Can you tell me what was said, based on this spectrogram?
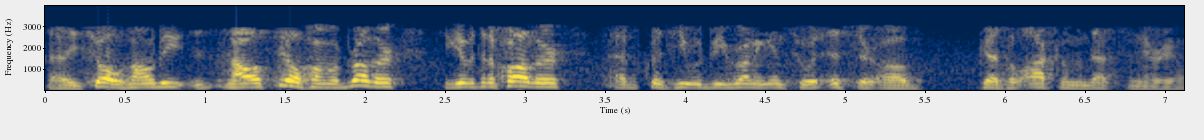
that Yisrael is not, is not steal from a brother to give it to the father, uh, because he would be running into an Isser of Gezel Akum in that scenario.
